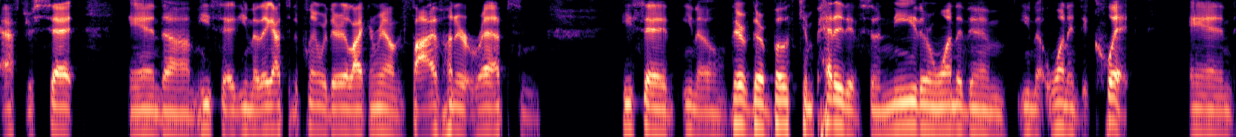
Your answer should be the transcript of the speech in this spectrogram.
after set. And um, he said, you know, they got to the point where they're like around 500 reps. And he said, you know, they're they're both competitive, so neither one of them, you know, wanted to quit. And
